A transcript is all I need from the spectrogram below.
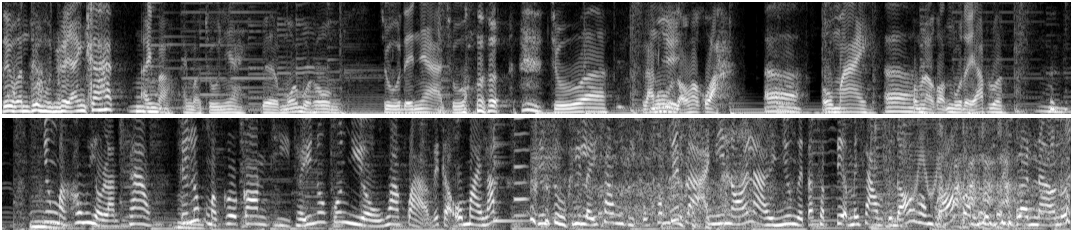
Tư vấn từ một người anh khác. Ừ. Anh bảo, anh bảo chú như này Bây giờ mỗi một hôm chú đến nhà chú chú uh, Làm mua gì? giỏ hoa quả. Ờ. Ô mai ờ. hôm nào con mua đầy ắp luôn. Nhưng mà không hiểu làm sao. Cái lúc mà cưa con thì thấy nó có nhiều hoa quả với cả ô mai lắm. Nhưng từ khi lấy xong thì cũng không biết là anh ấy nói là hình như người ta sập tiệm hay sao. Từ đó không có còn được lần nào nữa.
